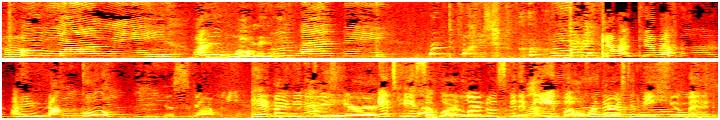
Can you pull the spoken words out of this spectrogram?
Huh? Oh, I am mommy. mommy. What? What? Keira, Keira. Ay, naku. You scare me. Hit 90 degrees here. A taste of what Orlando's gonna be, but over there is gonna be humid.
